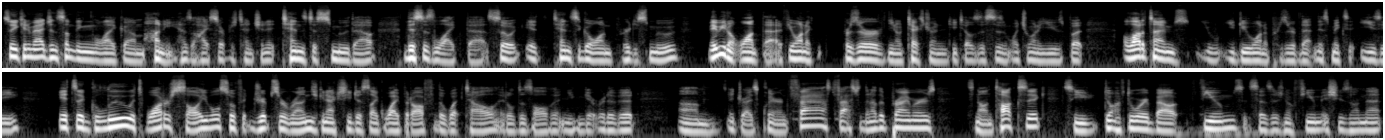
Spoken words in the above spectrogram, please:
So you can imagine something like um, honey has a high surface tension; it tends to smooth out. This is like that, so it, it tends to go on pretty smooth. Maybe you don't want that if you want to preserve, you know, texture and details. This isn't what you want to use, but a lot of times you, you do want to preserve that and this makes it easy. It's a glue it's water soluble so if it drips or runs you can actually just like wipe it off with a wet towel it'll dissolve it and you can get rid of it. Um, it dries clear and fast faster than other primers. It's non-toxic so you don't have to worry about fumes. It says there's no fume issues on that.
